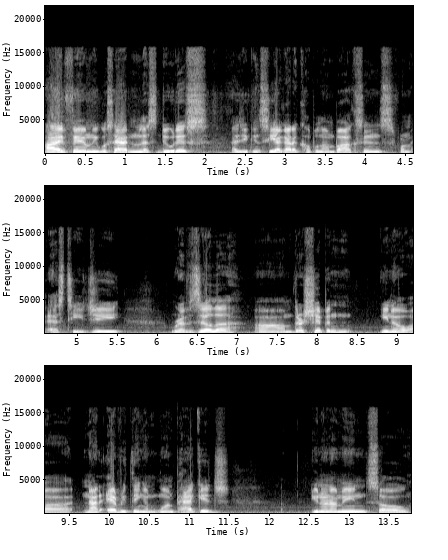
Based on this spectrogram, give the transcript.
Alright, family, what's happening? Let's do this. As you can see, I got a couple unboxings from STG, Revzilla. Um, they're shipping, you know, uh, not everything in one package. You know what I mean? So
